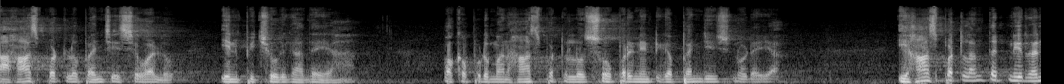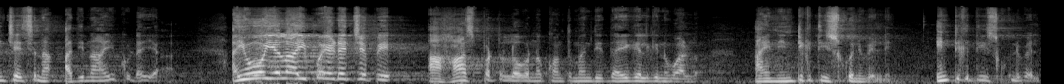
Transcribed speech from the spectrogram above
ఆ హాస్పిటల్లో పనిచేసేవాళ్ళు ఈయన పిచ్చోడు కాదయ్యా. ఒకప్పుడు మన హాస్పిటల్లో సూపరింటెండెంట్గా పనిచేసినోడయ్యా. ఈ హాస్పిటల్ అంతటిని రన్ చేసిన అధినాయకుడయ్యా. అయ్యో ఎలా అయిపోయాడని చెప్పి ఆ హాస్పిటల్లో ఉన్న కొంతమంది దయగలిగిన వాళ్ళు ఆయన ఇంటికి తీసుకొని వెళ్ళి ఇంటికి తీసుకొని వెళ్ళి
